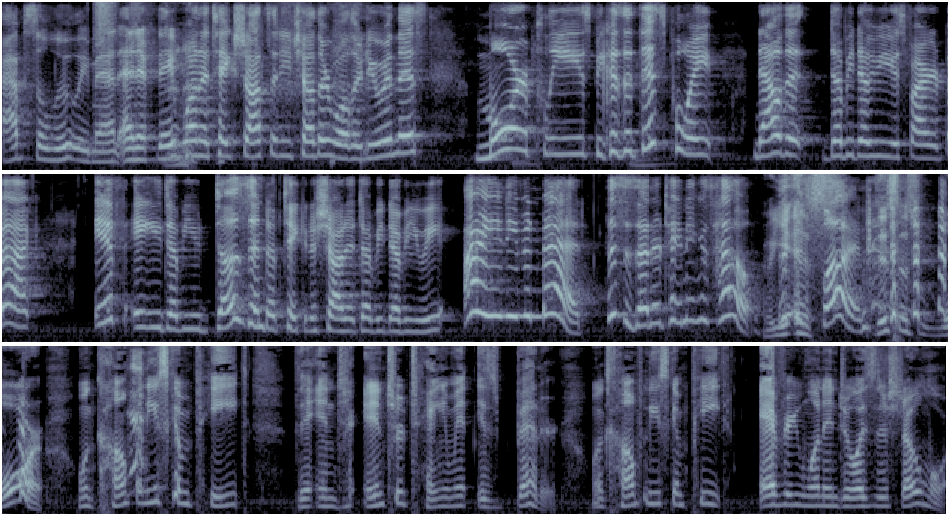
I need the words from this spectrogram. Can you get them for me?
Absolutely, man. And if they want to take shots at each other while they're doing this, more please. Because at this point, now that WWE is fired back, if AEW does end up taking a shot at WWE, I ain't even mad. This is entertaining as hell. This yes, is fun. this is war. When companies compete, the enter- entertainment is better. When companies compete, everyone enjoys their show more.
